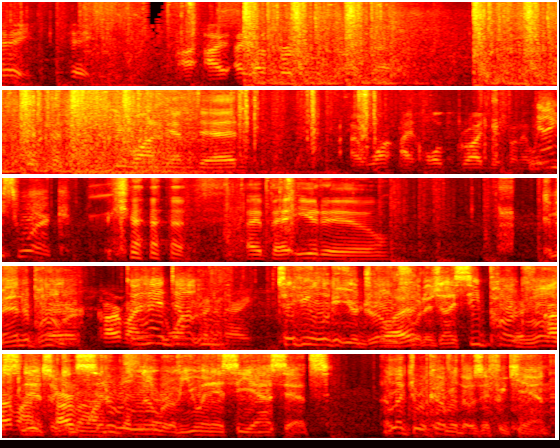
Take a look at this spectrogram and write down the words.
Hey, hey. I, I, I got a personal on that. You want him dead? I want, I hold grudges on it. Nice work. I bet you do. Commander Palmer, Carbine, Go ahead, you Dalton. taking a look at your drone What? footage, I see Park There's Voss carbine. nets a Carbine. considerable number of UNSC assets. I'd like to recover those if we can.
